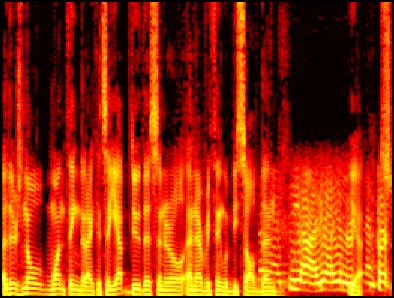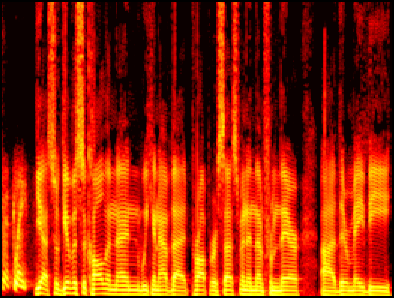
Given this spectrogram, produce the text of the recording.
Uh, there's no one thing that I could say, "Yep, do this," and it'll and everything would be solved. then I, yeah, I understand Yeah. perfectly. yeah, so give us a call and, and we can have that proper assessment, and then from there, uh, there may be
